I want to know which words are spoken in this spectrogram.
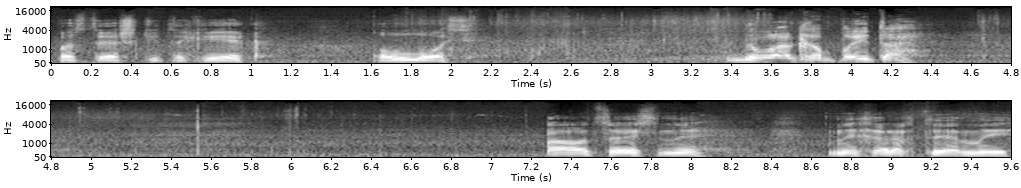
пастежки такі як лось. Два копита. А оце ось не, не характерний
